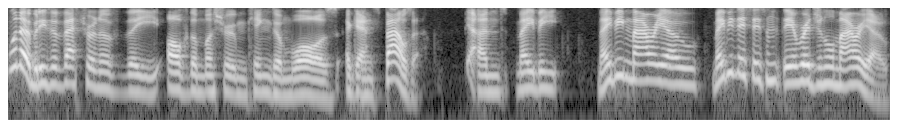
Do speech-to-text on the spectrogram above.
Well, no, but he's a veteran of the of the Mushroom Kingdom wars against Bowser. Yeah, and maybe maybe Mario, maybe this isn't the original Mario,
